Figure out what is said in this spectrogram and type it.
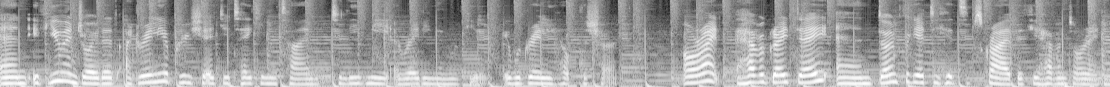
And if you enjoyed it, I'd really appreciate you taking the time to leave me a rating and review. It would really help the show. All right, have a great day and don't forget to hit subscribe if you haven't already.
